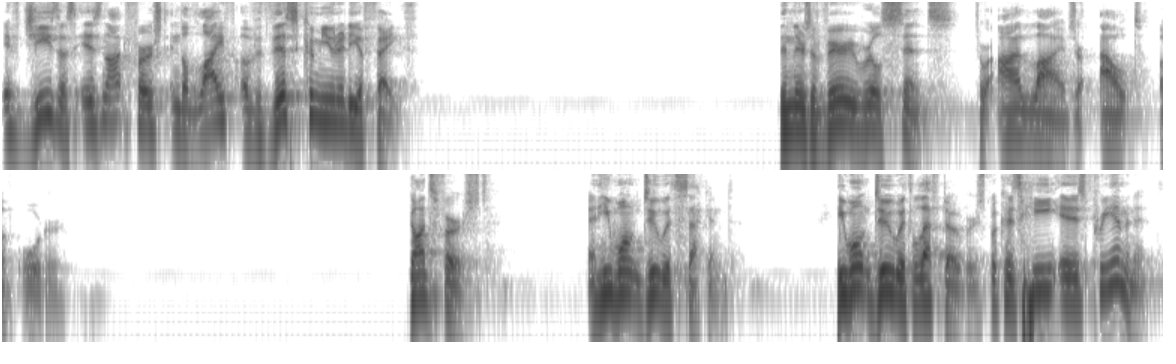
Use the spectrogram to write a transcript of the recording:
if Jesus is not first in the life of this community of faith, then there's a very real sense to where our lives are out of order. God's first, and He won't do with second. He won't do with leftovers because He is preeminent.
